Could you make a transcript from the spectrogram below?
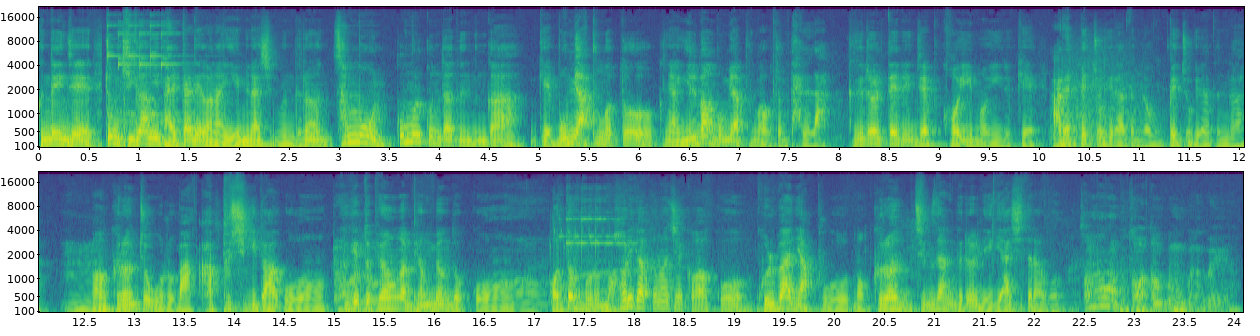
근데 이제 좀 기감이 발달되거나 예민하신 분들은 산몽을 꿈을 꾼다든가 이렇게 몸이 아픈 것도 그냥 일반 몸이 아픈 거하고 좀 달라. 그럴 때는 이제 거의 뭐 이렇게 아랫배 쪽이라든가 윗배 쪽이라든가 음. 어 그런 쪽으로 막 아프시기도 하고 그게 또 병원 간 병명도 없고 어. 어떤 분은 막 허리가 끊어질 것 같고 골반이 아프고 뭐 그런 증상들을 얘기하시더라고. 선몽은 보통 어떤 꿈을 꾸는 거예요?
